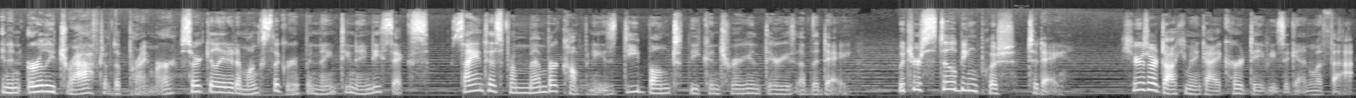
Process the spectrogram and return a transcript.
In an early draft of the primer, circulated amongst the group in 1996, scientists from member companies debunked the contrarian theories of the day, which are still being pushed today. Here's our document guy, Kert Davies, again with that.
